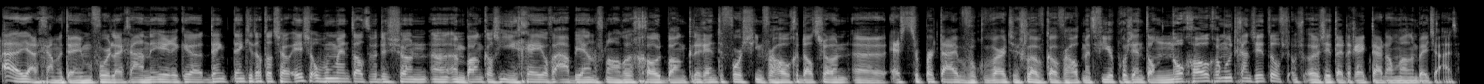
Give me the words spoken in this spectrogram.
Ah, ja, gaan we meteen voorleggen aan Erik. Eh, Denk, denk je dat dat zo is? Op het moment dat we dus zo'n eh, een bank als ING of ABN of een andere grootbank de rente zien verhogen, dat zo'n eh Estse partij bijvoorbeeld, waar het je geloof ik over had, met 4% dan nog hoger moet gaan zitten? Of, of eh, zit hij direct daar dan wel een beetje uit?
